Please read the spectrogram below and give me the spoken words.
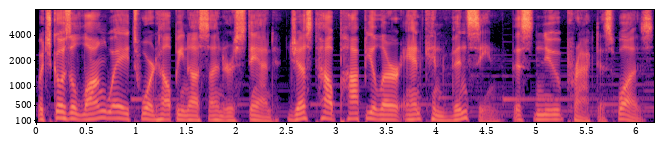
which goes a long way toward helping us understand just how popular and convincing this new practice was.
